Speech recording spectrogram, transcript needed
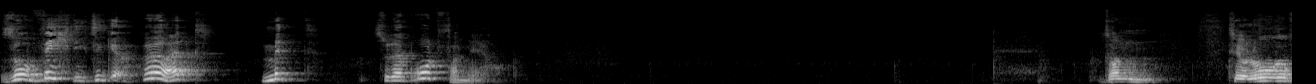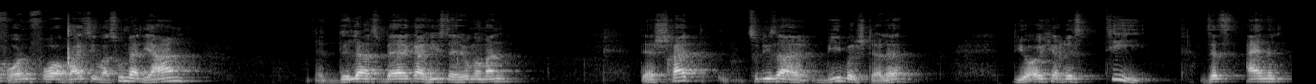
so wichtig. Sie gehört mit zu der Brotvermehrung. So ein Theologe von vor, weiß ich was, 100 Jahren, Dillersberger hieß der junge Mann, der schreibt zu dieser Bibelstelle, die Eucharistie setzt einen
